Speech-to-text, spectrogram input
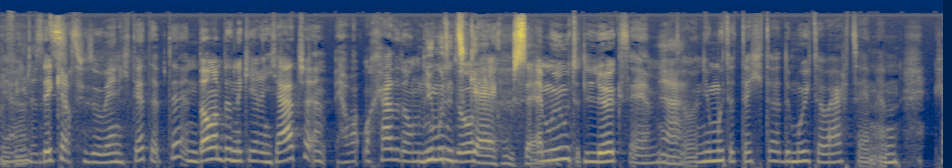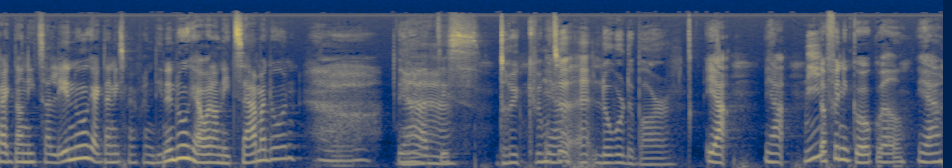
Ja, zeker als je zo weinig tijd hebt. Hè. En dan heb je een keer een gaatje en ja, wat, wat ga je dan nu doen? Nu moet het keigoed zijn. En nu moet het leuk zijn. Zo. Nu moet het echt uh, de moeite waard zijn. En ga ik dan iets alleen doen? Ga ik dan iets met vriendinnen doen? Gaan we dan iets samen doen? Ja, ja het is... Druk. We moeten uh, lower the bar. Ja, ja. Niet? dat vind ik ook wel. Ja.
